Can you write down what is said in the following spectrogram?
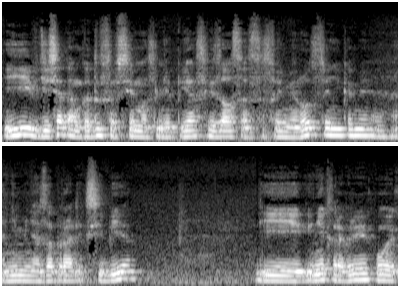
И в десятом году совсем ослеп. Я связался со своими родственниками, они меня забрали к себе. И некоторое время, ой,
